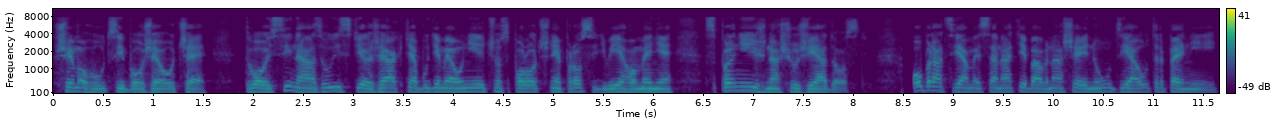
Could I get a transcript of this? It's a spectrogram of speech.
Všemohúci Bože oče, Tvoj syn nás uistil, že ak ťa budeme o niečo spoločne prosiť v jeho mene, splníš našu žiadosť. Obraciame sa na teba v našej núdzi a utrpení,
